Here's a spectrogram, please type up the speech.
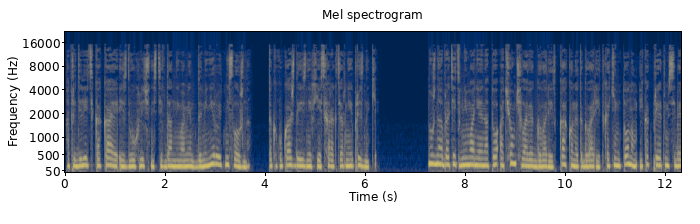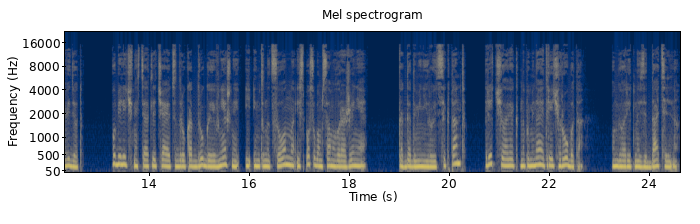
Определить, какая из двух личностей в данный момент доминирует, несложно, так как у каждой из них есть характерные признаки. Нужно обратить внимание на то, о чем человек говорит, как он это говорит, каким тоном и как при этом себя ведет. Обе личности отличаются друг от друга и внешне, и интонационно, и способом самовыражения. Когда доминирует сектант, речь человека напоминает речь робота. Он говорит назидательно,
